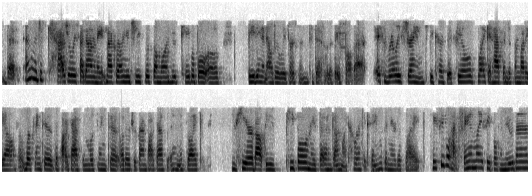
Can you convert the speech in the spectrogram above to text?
that, and I don't know, just casually sat down and ate macaroni and cheese with someone who's capable of beating an elderly person to death with a baseball bat. It's really strange because it feels like it happened to somebody else. Listening to the podcast and listening to other true crime podcasts, and it's like you hear about these people and these that have done like horrific things, and you're just like, these people had families, people knew them.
